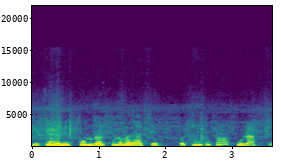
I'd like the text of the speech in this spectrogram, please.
যে অনেক কুমড়ার ফুল হয়ে আছে। ওইখান থেকেও ফুল আসছে।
